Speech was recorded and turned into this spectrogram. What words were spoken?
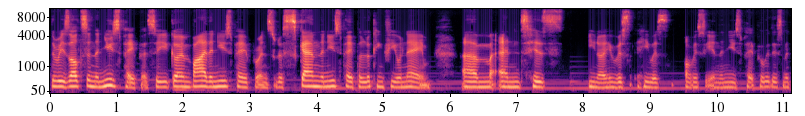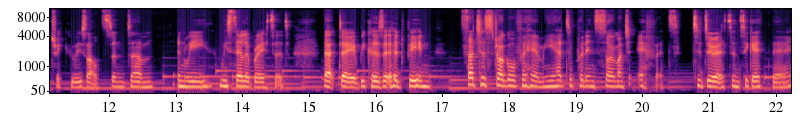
the results in the newspaper. So you go and buy the newspaper and sort of scan the newspaper looking for your name. Um, and his, you know, he was he was obviously in the newspaper with his matric results, and um, and we we celebrated that day because it had been such a struggle for him. He had to put in so much effort to do it and to get there,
